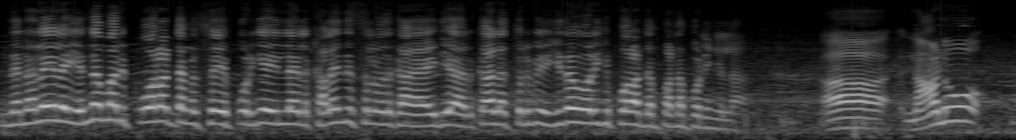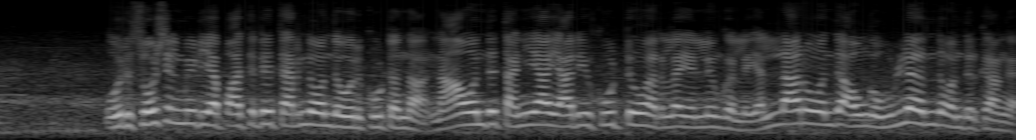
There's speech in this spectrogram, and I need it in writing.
இந்த நிலையில என்ன மாதிரி போராட்டங்கள் செய்ய போறீங்க? இல்ல இல்ல கலைந்து செல்வதற்கு ஐடியா இருக்கா? இல்ல திரும்பி இரவு வரைக்கும் போராட்டம் பண்ண போறீங்களா? ஆஹ் நானும் ஒரு சோஷியல் மீடியா பார்த்துட்டு திறந்து வந்த ஒரு கூட்டம் தான் நான் வந்து தனியாக யாரையும் கூட்டும் வரல எல்லும் வரல. எல்லாரும் வந்து அவங்க உள்ளே இருந்து வந்திருக்காங்க.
